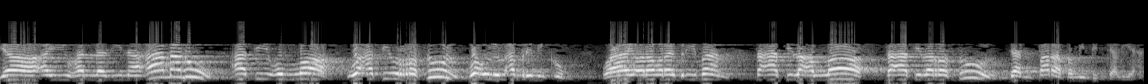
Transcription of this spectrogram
Ya ayyuhalladzina amanu atiullah wa atiur rasul wa ulul amri minkum. Wahai orang-orang beriman, taatilah Allah, taatilah Rasul dan para pemimpin kalian.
